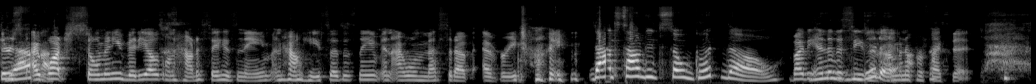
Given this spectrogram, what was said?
there's yeah. I've watched so many videos on how to say his name and how he says his name and I will mess it up every time. That sounded so good though. By the you, end of the season, I'm gonna perfect it. yes.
